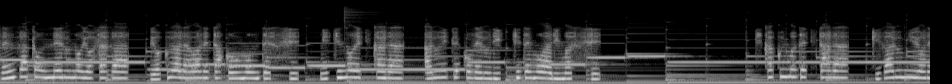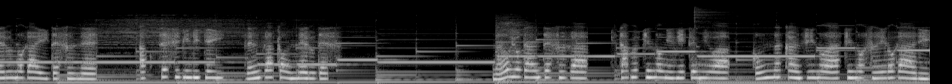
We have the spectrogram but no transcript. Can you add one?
レンガトンネルの良さが、よく現れた肛門ですし、道の駅から、歩いてこれる立地でもありますし。近くまで来たら、気軽に寄れるのがいいですね。アクセシビリティ、レンガトンネルです。なお余談ですが、北口の右手には、こんな感じのアーチの水路があり、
